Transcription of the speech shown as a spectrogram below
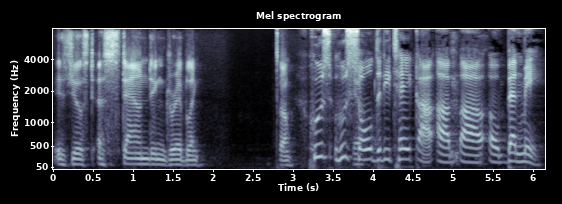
is just astounding dribbling. So Whose whose soul did he take? Uh, uh, uh, oh, Ben Mee.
